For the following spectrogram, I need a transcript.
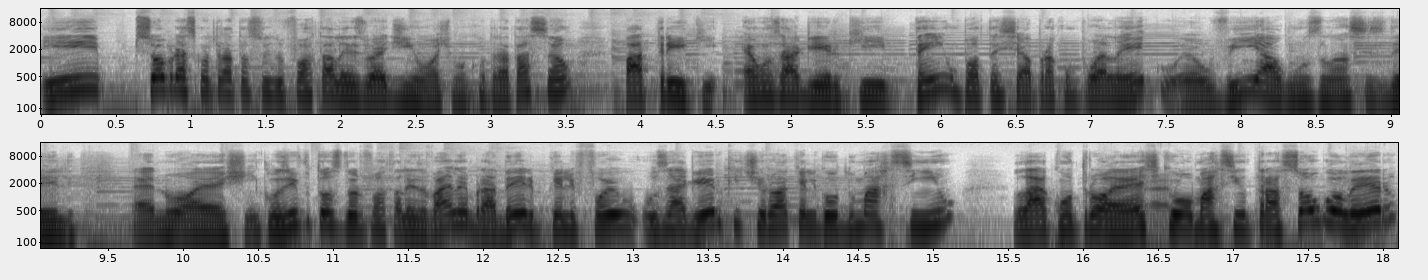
E sobre as contratações do Fortaleza, o Edinho, ótima contratação. Patrick é um zagueiro que tem um potencial para compor elenco. Eu vi alguns lances dele é, no Oeste. Inclusive, o torcedor do Fortaleza vai lembrar dele, porque ele foi o, o zagueiro que tirou aquele gol do Marcinho lá contra o Oeste, que o Marcinho traçou o goleiro,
